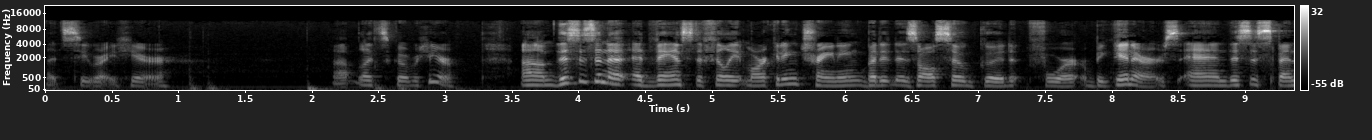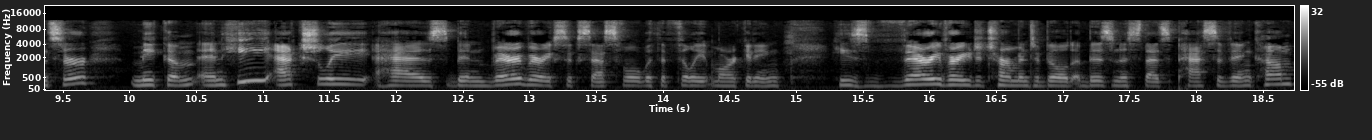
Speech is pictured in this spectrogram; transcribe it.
let's see right here. Oh, let's go over here. Um, this is an advanced affiliate marketing training, but it is also good for beginners. And this is Spencer Mecham, and he actually has been very, very successful with affiliate marketing. He's very, very determined to build a business that's passive income.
